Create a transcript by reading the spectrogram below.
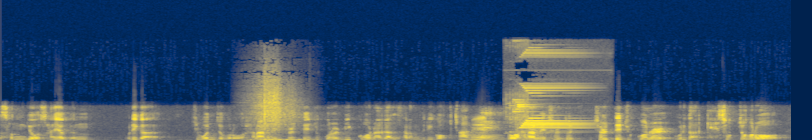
선교 사역은 우리가 기본적으로 하나님의 절대 주권을 믿고 나간 사람들이고 아멘. 네. 또 하나님의 절대, 절대 주권을 우리가 계속적으로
